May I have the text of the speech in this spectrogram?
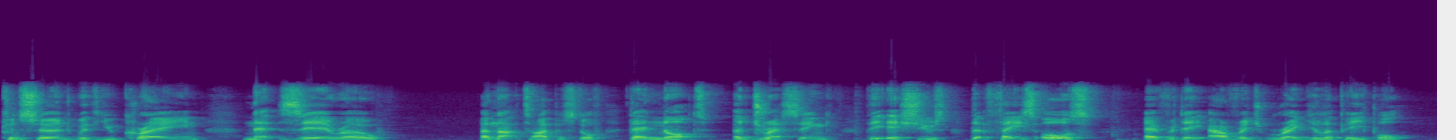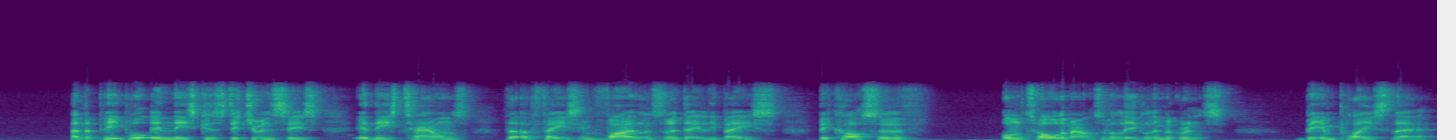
concerned with Ukraine, net zero, and that type of stuff. They're not addressing the issues that face us, everyday, average, regular people. And the people in these constituencies, in these towns that are facing violence on a daily basis because of untold amounts of illegal immigrants being placed there,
